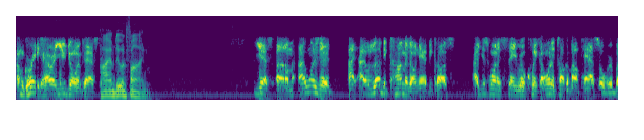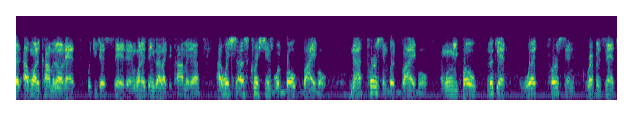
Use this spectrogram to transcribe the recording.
I'm great. How are you doing, Pastor? I am doing fine. Yes, um, I wanted to. I, I would love to comment on that because I just want to say real quick. I want to talk about Passover, but I want to comment on that what you just said. And one of the things I like to comment on, I wish us Christians would vote Bible, not person, but Bible. And when we vote, look at what person represents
